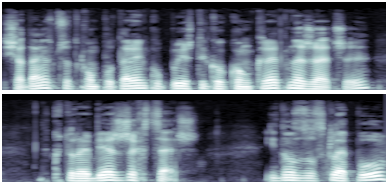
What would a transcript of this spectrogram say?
siadając przed komputerem kupujesz tylko konkretne rzeczy, które wiesz, że chcesz. Idąc do sklepu,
